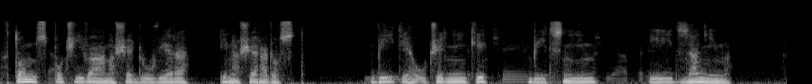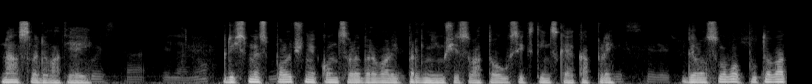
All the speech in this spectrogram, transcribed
V tom spočívá naše důvěra i naše radost. Být jeho učedníky, být s ním, jít za ním, následovat jej. Když jsme společně koncelebrovali první mši svatou Sixtínské kapli, bylo slovo putovat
